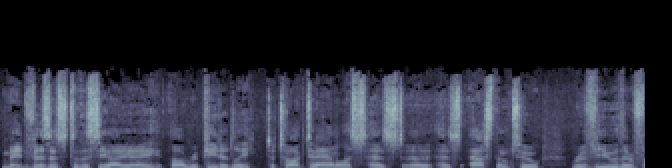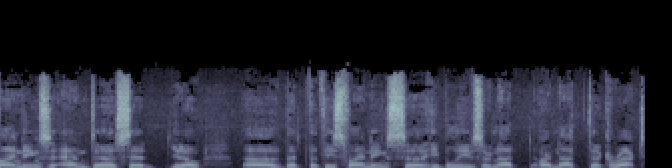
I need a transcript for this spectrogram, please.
made visits to the CIA uh, repeatedly to talk to analysts, has, uh, has asked them to review their findings, and uh, said, you know, uh, that, that these findings he believes are not, are not correct.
